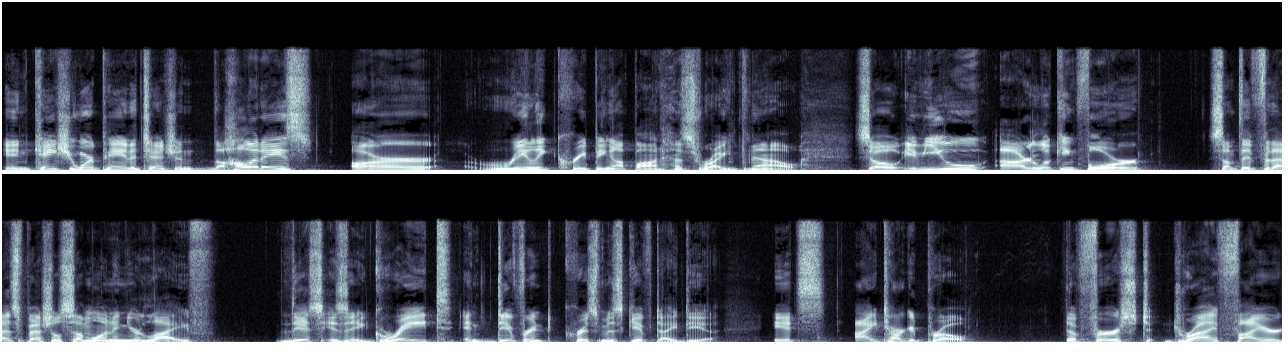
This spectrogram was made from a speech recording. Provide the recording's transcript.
In case you weren't paying attention, the holidays are really creeping up on us right now. So if you are looking for something for that special someone in your life, this is a great and different Christmas gift idea. It's iTarget Pro, the first dry fire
